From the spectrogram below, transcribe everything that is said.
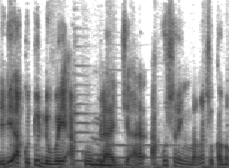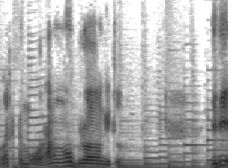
Jadi aku tuh the way aku hmm. belajar aku sering banget suka banget ketemu orang ngobrol gitu jadi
